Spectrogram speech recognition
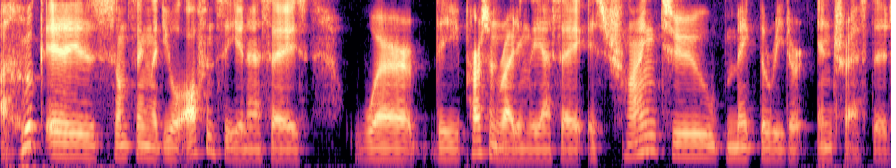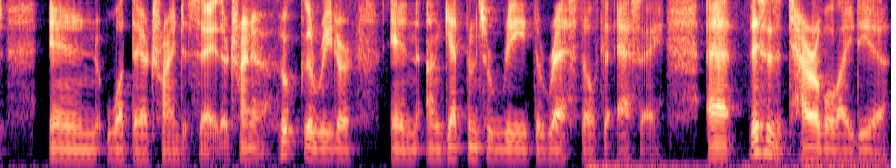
A hook is something that you'll often see in essays where the person writing the essay is trying to make the reader interested in what they're trying to say. They're trying to hook the reader in and get them to read the rest of the essay. Uh, this is a terrible idea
